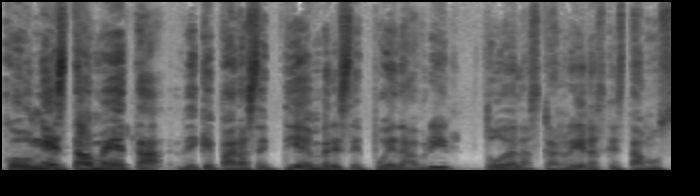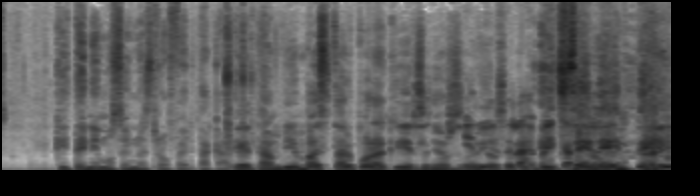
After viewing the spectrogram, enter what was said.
con esta meta de que para septiembre se pueda abrir todas las carreras que estamos que tenemos en nuestra oferta académica. Que también va a estar por aquí el señor Suriel. Entonces las becas Excelente.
